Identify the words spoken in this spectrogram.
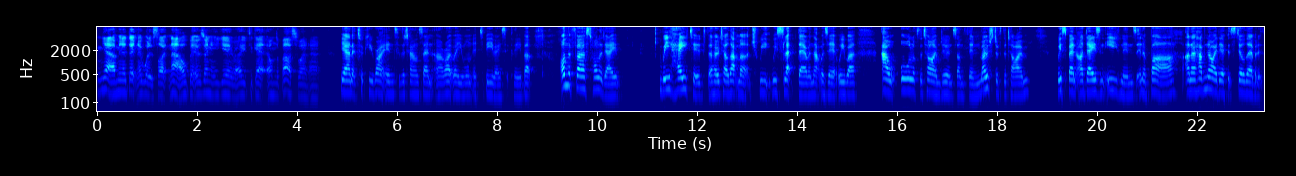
Yeah, I mean, I don't know what it's like now, but it was only a euro to get on the bus, wasn't it? yeah and it took you right into the town centre right where you wanted to be basically. But on the first holiday we hated the hotel that much. We we slept there and that was it. We were out all of the time doing something. Most of the time we spent our days and evenings in a bar and i have no idea if it's still there but it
